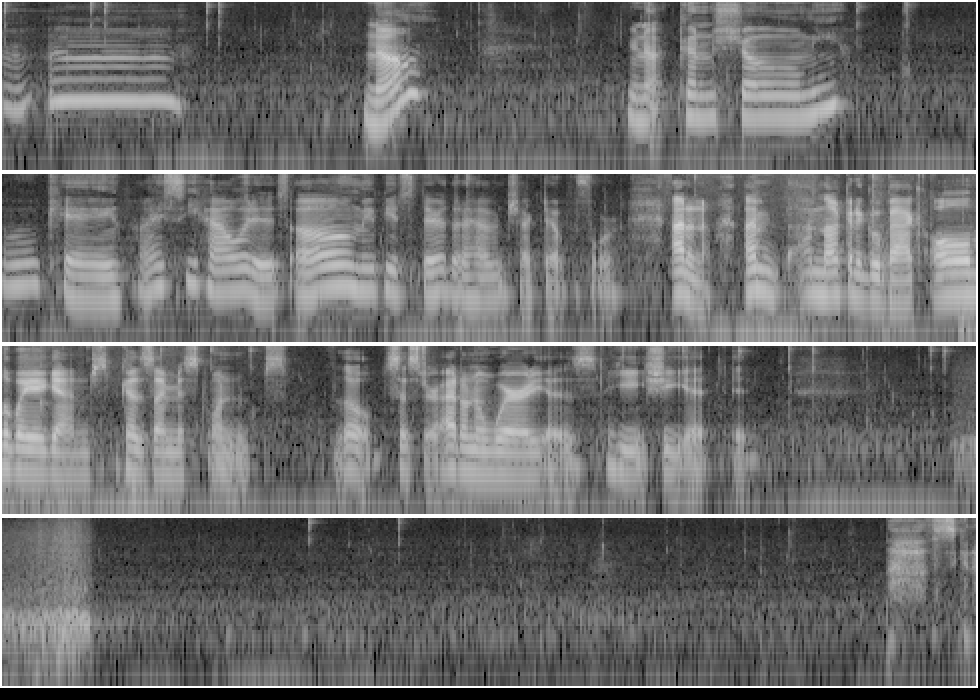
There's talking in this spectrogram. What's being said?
Um, no? You're not gonna show me? Okay, I see how it is. Oh, maybe it's there that I haven't checked out before. I don't know. I'm I'm not gonna go back all the way again just because I missed one little sister. I don't know where it is. He, she, it, it. Ah, this is gonna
